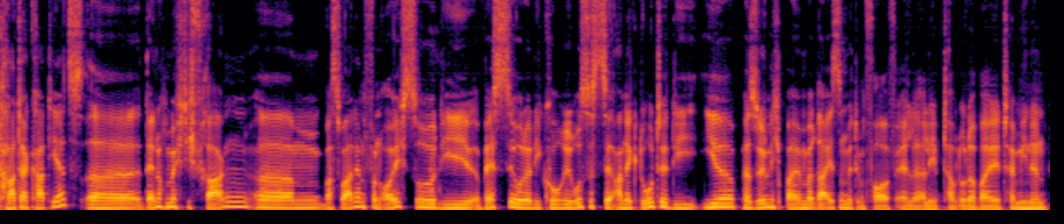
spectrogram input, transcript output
Harter Cut jetzt. Äh, dennoch möchte ich fragen, ähm, was war denn von euch so die beste oder die kurioseste Anekdote, die ihr persönlich beim Reisen mit dem VfL erlebt habt oder bei Terminen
